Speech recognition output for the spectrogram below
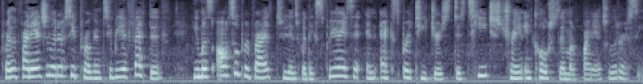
For the financial literacy program to be effective, you must also provide students with experienced and expert teachers to teach, train, and coach them on financial literacy.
